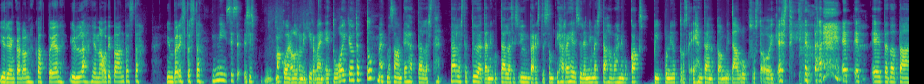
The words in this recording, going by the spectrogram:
Jyrjänkadon kattojen yllä ja nautitaan tästä ympäristöstä. Niin, siis, siis mä koen olevani hirveän etuoikeutettu, että mä saan tehdä tällaista, tällaista työtä niin kuin tällaisessa ympäristössä, mutta ihan rehellisyyden nimessä tähän on vähän niin kuin kaksi piippuni juttu, koska eihän tämä nyt ole mitään luksusta oikeasti. että et, et, että tota,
